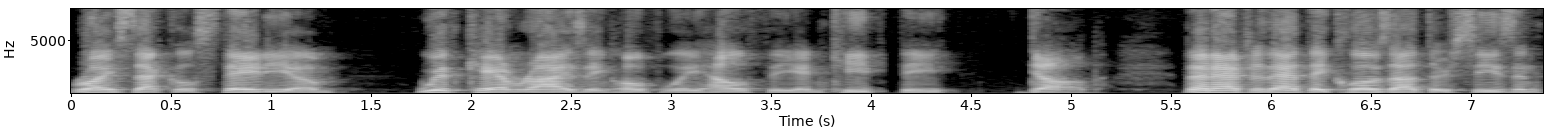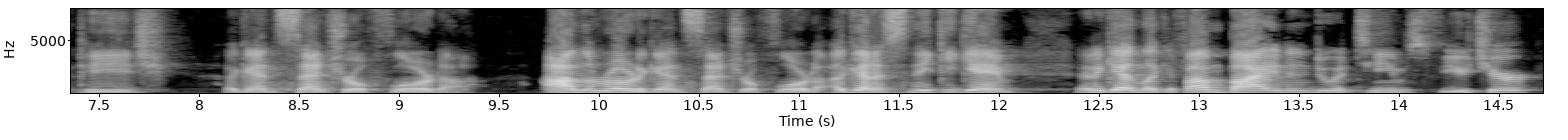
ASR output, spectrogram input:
Rice Eccles Stadium, with Cam Rising hopefully healthy and Kuithe. Dub. Then after that, they close out their season, Peach, against Central Florida. On the road against Central Florida. Again, a sneaky game. And again, like if I'm buying into a team's future,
